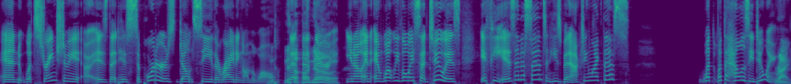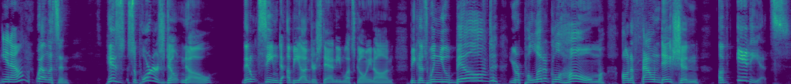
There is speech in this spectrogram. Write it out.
And what's strange to me uh, is that his supporters don't see the writing on the wall. No, that, that no. they're you know, and and what we've always said too is if he is innocent and he's been acting like this, what what the hell is he doing? Right. You know? Well, listen, his supporters don't know. They don't seem to be understanding what's going on because when you build your political home on a foundation of idiots,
